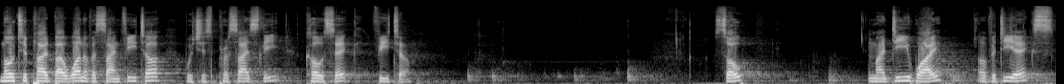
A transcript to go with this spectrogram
multiplied by 1 over sine theta, which is precisely cosec theta. So, my dy over dx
